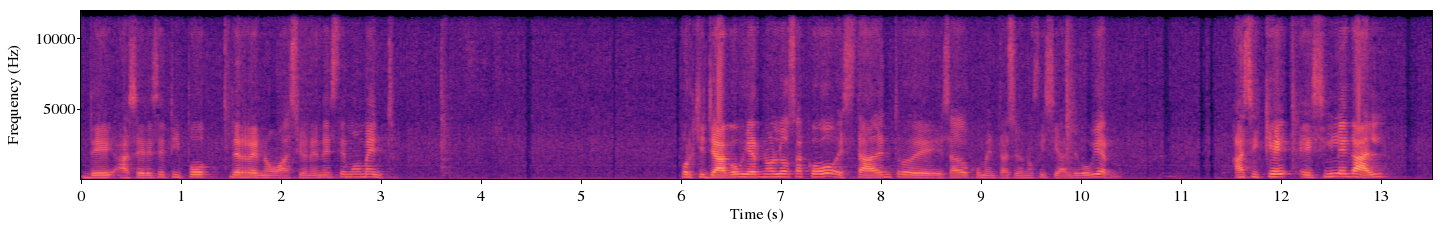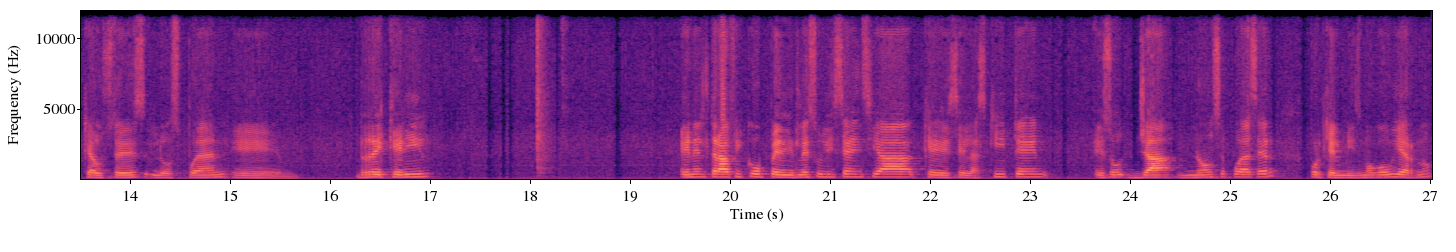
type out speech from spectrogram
de hacer ese tipo de renovación en este momento. Porque ya gobierno lo sacó, está dentro de esa documentación oficial de gobierno. Así que es ilegal que a ustedes los puedan eh, requerir en el tráfico, pedirle su licencia, que se las quiten, eso ya no se puede hacer porque el mismo gobierno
